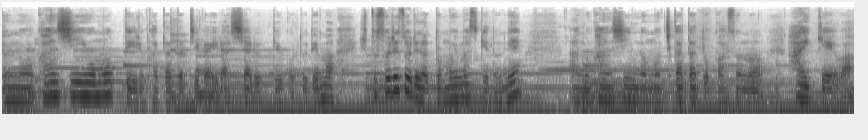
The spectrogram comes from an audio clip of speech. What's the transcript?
その関心を持っている方たちがいらっしゃるっていうことでまあ人それぞれだと思いますけどねあの関心の持ち方とかその背景は。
